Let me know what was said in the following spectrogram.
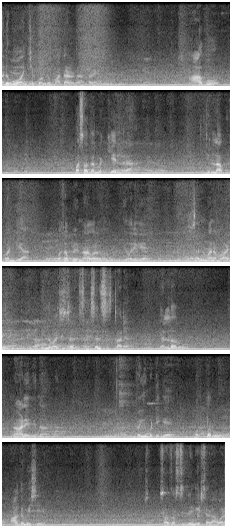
ಅನುಭವ ಹಂಚಿಕೊಂಡು ಮಾತನಾಡುತ್ತಾರೆ. ಹಾಗೂ ಬಸವಧರ್ಮ ಕೇಂದ್ರ, ಜಿಲ್ಲಾ ಮಂಡ್ಯ ಬಸವಪುರಿ ನಾಗರರು ಇವರಿಗೆ ಸನ್ಮಾನ ಮಾಡಿ ಅಭಿನ್ನವಾಗಿ ಸಲ್, ಸಲ್ಲಿಸುತ್ತಾರೆ. ಎಲ್ಲರೂ ನಾಳೆ ದಿನ ಗವಿಮಠಿಗೆ ಭಕ್ತರು ಆಗಮಿಸಿ ಸೌತ ಸಿದ್ಧಲಿಂಗೇಶ್ವರ ಅವರ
